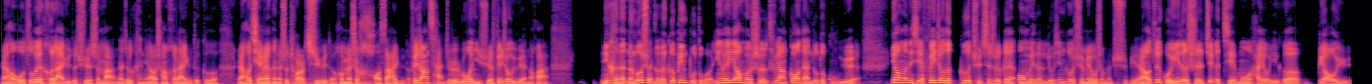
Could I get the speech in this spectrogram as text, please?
然后我作为荷兰语的学生嘛，那就肯定要唱荷兰语的歌。然后前面可能是土耳其语的，后面是豪萨语的，非常惨。就是如果你学非洲语言的话。你可能能够选择的歌并不多，因为要么是非常高难度的古乐。要么那些非洲的歌曲其实跟欧美的流行歌曲没有什么区别。然后最诡异的是，这个节目还有一个标语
